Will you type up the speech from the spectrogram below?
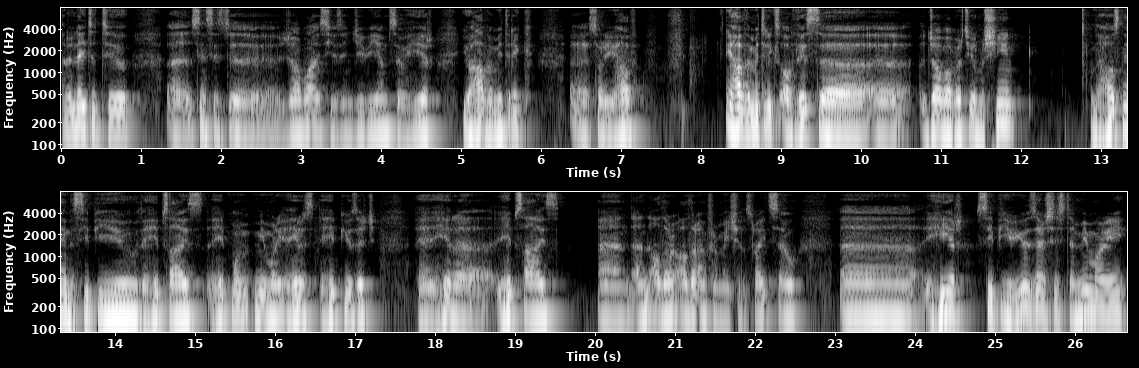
related to uh, since it's Java it's using JVM so here you have a metric sorry you have you have the metrics of this uh, Java virtual machine the host name, the CPU, the heap size, heap memory, here's heap usage, uh, here uh, heap size, and and other other informations, right? So uh, here CPU user, system memory,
